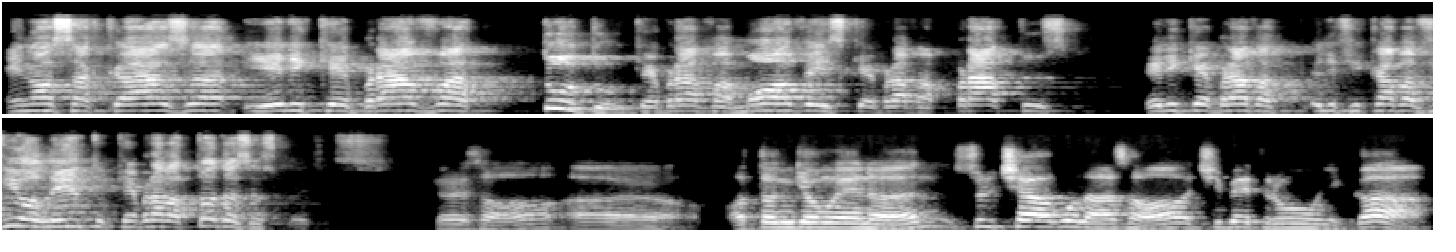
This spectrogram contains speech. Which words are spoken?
em nossa casa e ele quebrava tudo, quebrava móveis, quebrava pratos, ele quebrava, ele ficava violento, quebrava todas as coisas. 그래서 어, 어떤 경우에는 술 취하고 나서 집에 들어오니까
